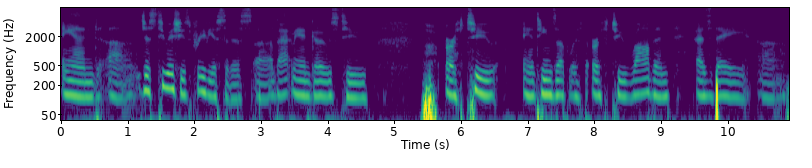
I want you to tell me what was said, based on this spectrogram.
And uh, just two issues previous to this, uh, Batman goes to Earth 2 and teams up with Earth 2 Robin as they uh,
